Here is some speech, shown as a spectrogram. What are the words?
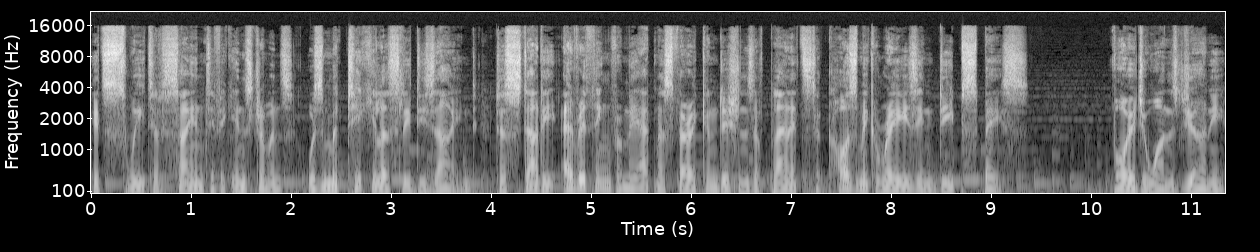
Its suite of scientific instruments was meticulously designed to study everything from the atmospheric conditions of planets to cosmic rays in deep space. Voyager 1's journey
